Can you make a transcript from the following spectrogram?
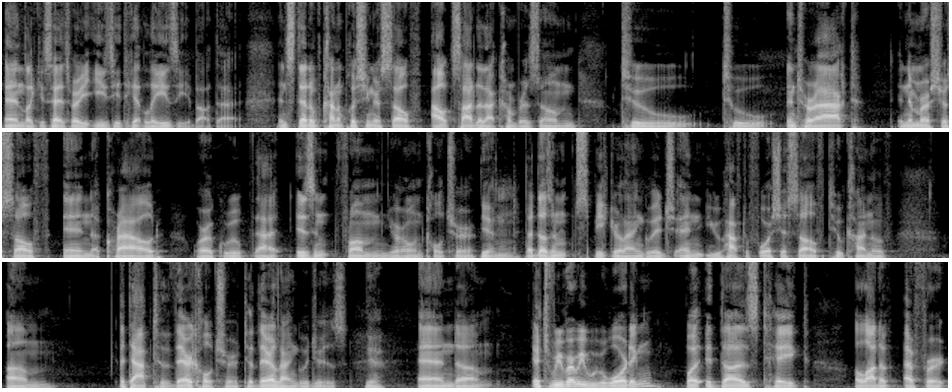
And like you said, it's very easy to get lazy about that. Instead of kind of pushing yourself outside of that comfort zone to, to interact and immerse yourself in a crowd or a group that isn't from your own culture, Yeah. Mm. that doesn't speak your language, and you have to force yourself to kind of um, adapt to their culture, to their languages, Yeah. and um, it's very rewarding, but it does take a lot of effort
